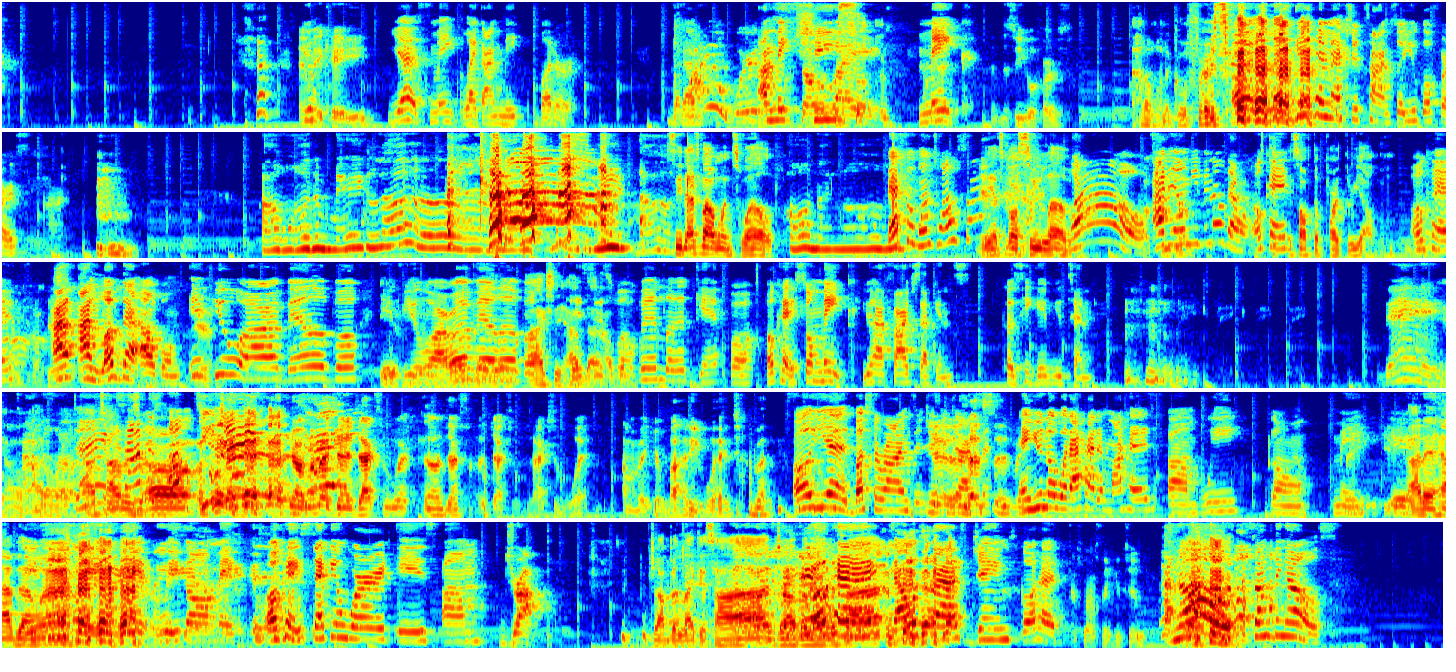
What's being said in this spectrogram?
M A K E. Yes, make like I make butter. But Why I a word? I make so, cheese. Like, make. Does he go first? I don't want to go first. All right, let's give him extra time. So you go first. I wanna make love, sweet love, See, that's by 112. all night long. That's a 112 song. Yeah, it's called Sweet Love. Wow, I Sweet don't Love. even know that one. Okay, It's off the Part 3 album. okay. Okay. I, I love that album. Yeah. If you are available, if, you, are available, I actually have this that is album. what we're looking for. Okay, so make. You have five seconds because he gave you ten. Dang. Yo, time is up. Dang, Our time is time is up. up, DJ. Yo, remember Janet Jackson wet? No, Jackson, uh, Jackson, Jackson wet. I'm gonna make your body wet. Oh yeah, Busta Rhymes and Janet Yeah, Jackson. that's it, and you know what I had in my head? Um, we gon' make Make it. it. I didn't have that We one. gonna make it. We We gonna gonna make make it. it. Okay, second word is um drop. Drop it like it's hot. Okay. Drop it like it's hot. Okay, that was fast. James, go ahead. That's what I was thinking too. No, something else.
